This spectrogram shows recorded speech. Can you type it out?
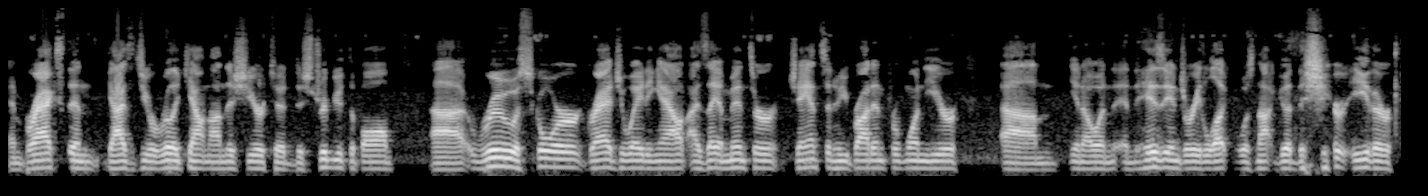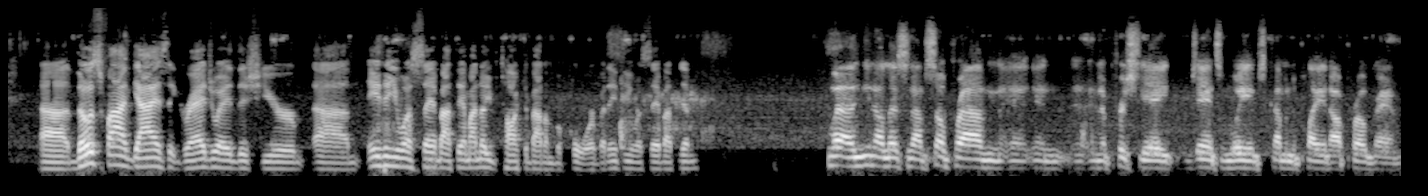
and Braxton, guys that you were really counting on this year to distribute the ball. Uh, Rue, a scorer, graduating out. Isaiah Minter, Jannson, who you brought in for one year. Um, you know, and, and his injury luck was not good this year either. Uh, those five guys that graduated this year, uh, anything you want to say about them? I know you've talked about them before, but anything you want to say about them? Well, you know, listen, I'm so proud and, and, and appreciate Jannson Williams coming to play in our program.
